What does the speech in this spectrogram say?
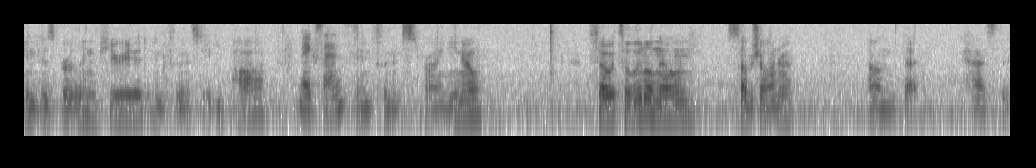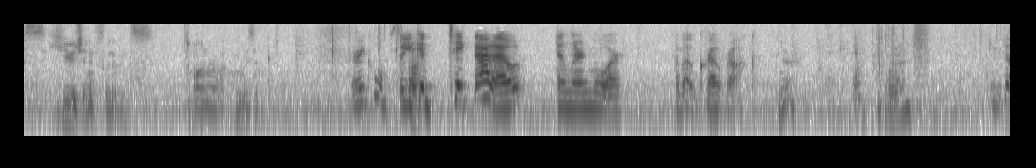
in his Berlin period influenced Iggy Pop, Makes sense. influenced Brian Eno. So it's a little known subgenre um, that has this huge influence on rock music. Very cool. So you Uh, can take that out and learn more about krautrock. Yeah. All right. There you go.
